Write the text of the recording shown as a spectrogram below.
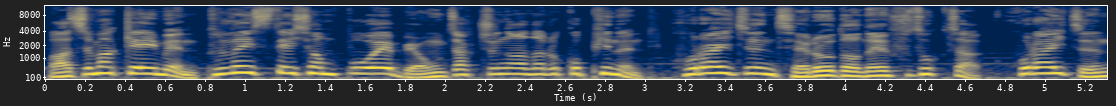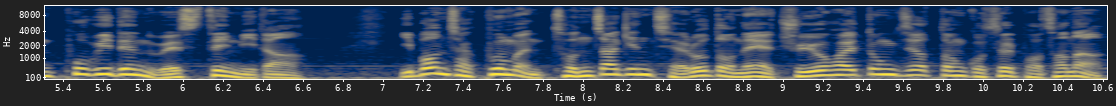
마지막 게임은 플레이스테이션 4의 명작 중 하나로 꼽히는 호라이즌 제로던의 후속작 호라이즌 포비든 웨스트입니다. 이번 작품은 전작인 제로던의 주요 활동지였던 곳을 벗어나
